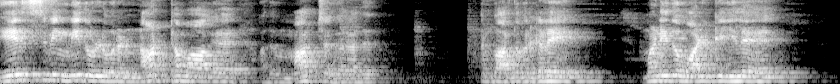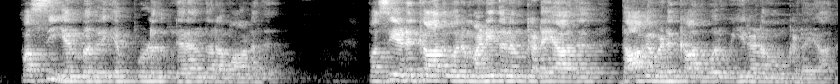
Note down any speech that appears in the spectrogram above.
இயேசுவின் மீதுள்ள ஒரு நாட்டமாக அது மாற்றுகிறது. பார்த்தவர்களே மனித வாழ்க்கையிலே பசி என்பது எப்பொழுதும் நிரந்தரமானது. பசி எடுக்காத ஒரு மனிதனும் கிடையாது தாகம் எடுக்காத ஒரு உயிரினமும் கிடையாது.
